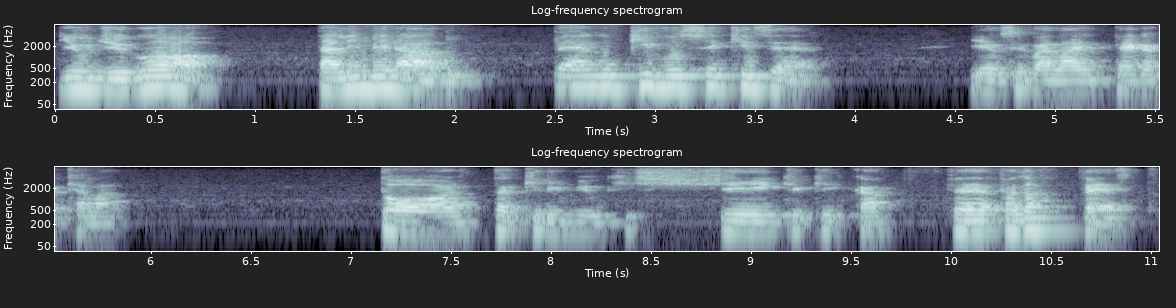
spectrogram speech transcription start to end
e eu digo, ó, tá liberado, pega o que você quiser. E aí você vai lá e pega aquela torta, aquele milkshake, aquele café, faz a festa.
